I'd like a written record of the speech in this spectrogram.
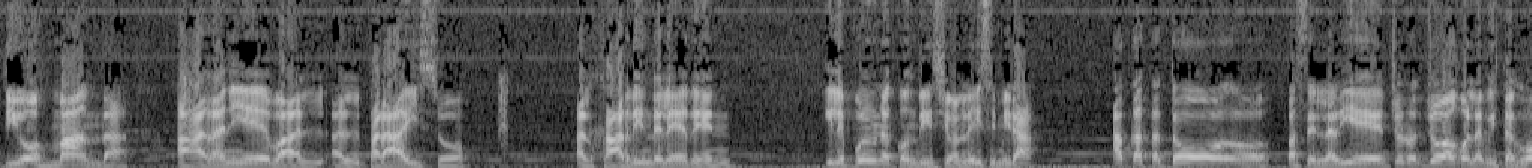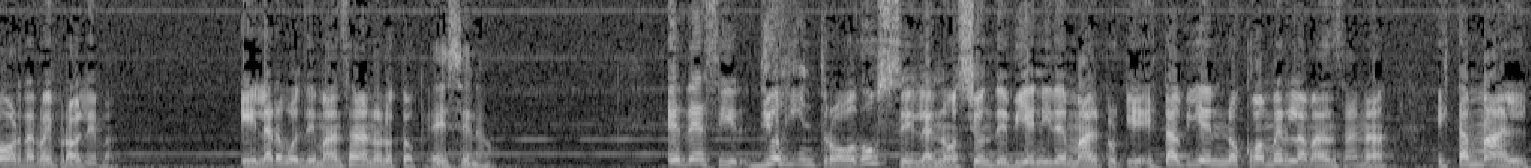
Dios manda a Adán y Eva al, al paraíso, al jardín del Edén, y le pone una condición. Le dice, mira, acá está todo, pásenla bien, yo, no- yo hago la vista gorda, no hay problema. El árbol de manzana no lo toque. Ese no. Es decir, Dios introduce la noción de bien y de mal, porque está bien no comer la manzana, está mal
